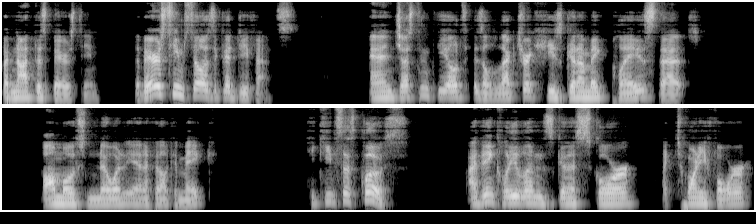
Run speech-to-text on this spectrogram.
but not this Bears team. The Bears team still has a good defense. And Justin Fields is electric. He's going to make plays that almost no one in the NFL can make. He keeps us close. I think Cleveland's going to score like 24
